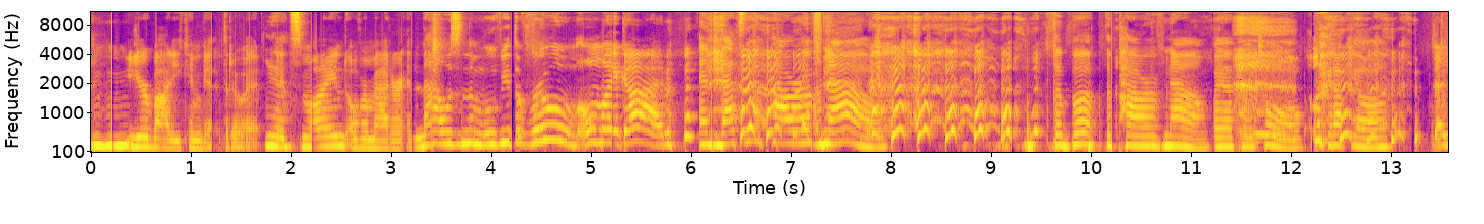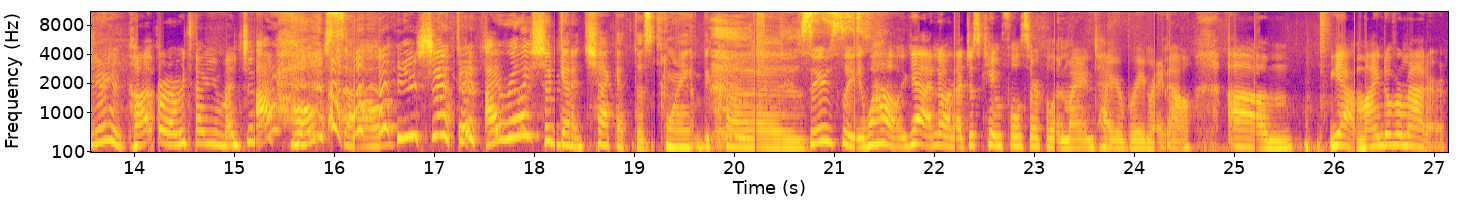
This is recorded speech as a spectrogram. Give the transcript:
mm-hmm. your body can get through it. Yeah. It's mind over matter, and that was in the movie The Room. Oh my god. and that's the power of now. the book, The Power of Now by Eckhart Tolle. Look it up, y'all. Are you getting a cut for every time you mention it? I hope so. you should. I really should get a check at this point because Seriously, wow. Yeah, no, that just came full circle in my entire brain right now. Um, yeah, mind over matter.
